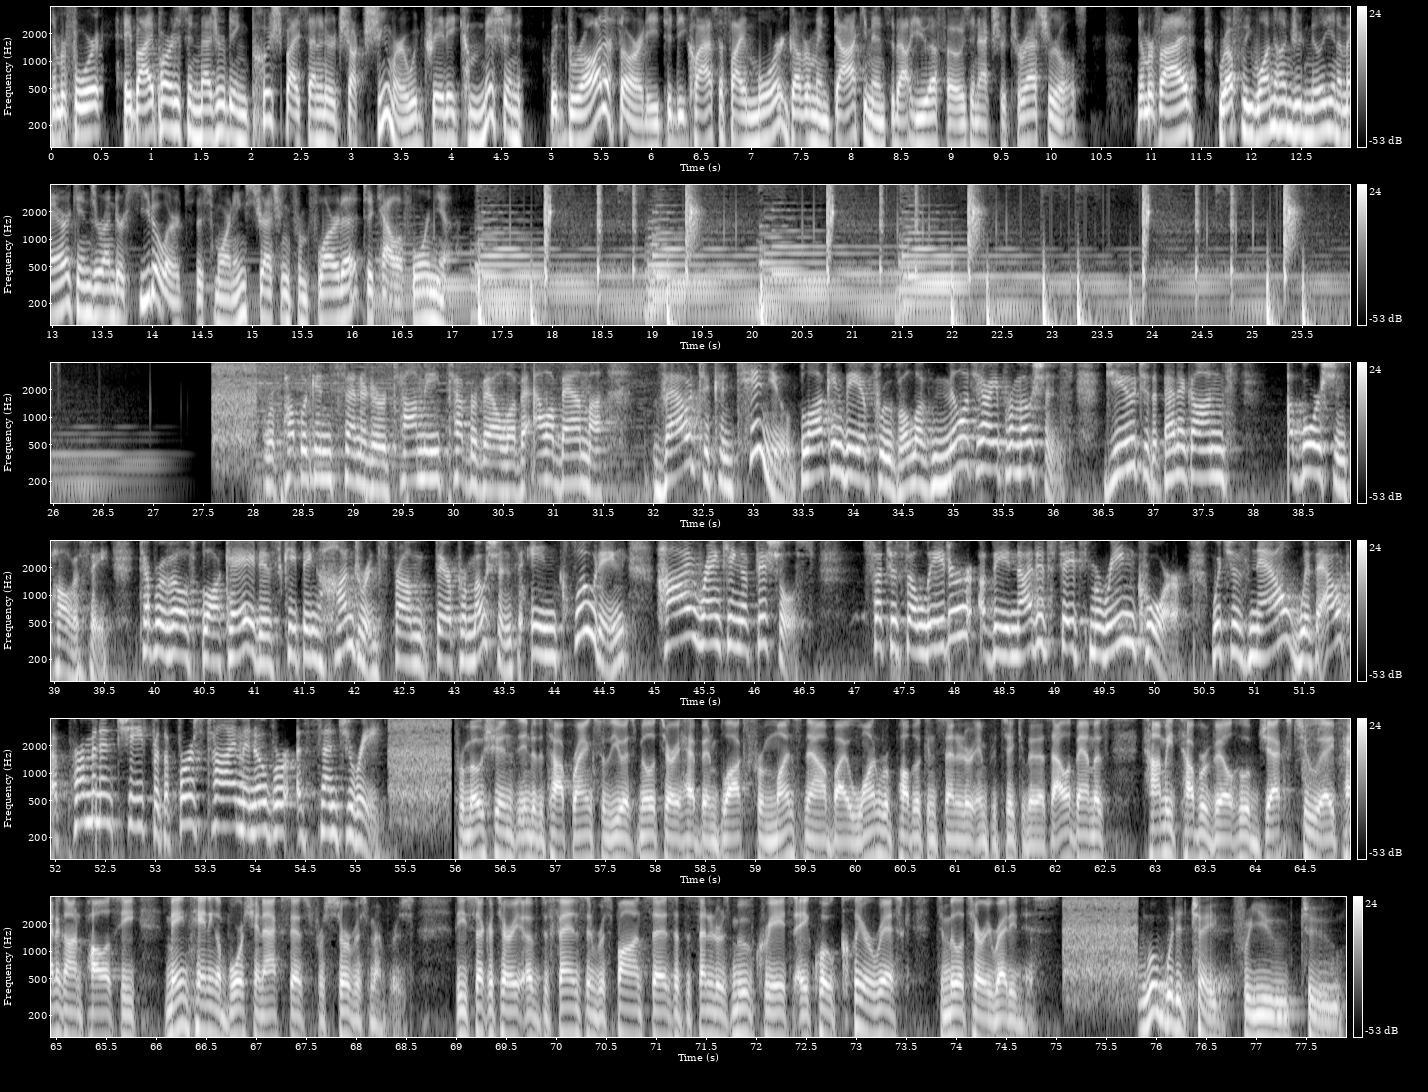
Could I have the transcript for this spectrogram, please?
Number four, a bipartisan measure being pushed by Senator Chuck Schumer would create a commission with broad authority to declassify more government documents about UFOs and extraterrestrials. Number five, roughly 100 million Americans are under heat alerts this morning, stretching from Florida to California. Republican Senator Tommy Tuberville of Alabama vowed to continue blocking the approval of military promotions due to the Pentagon's abortion policy. Tuberville's blockade is keeping hundreds from their promotions, including high ranking officials such as the leader of the United States Marine Corps, which is now without a permanent chief for the first time in over a century. Promotions into the top ranks of the U.S. military have been blocked for months now by one Republican senator in particular. That's Alabama's Tommy Tuberville, who objects to a Pentagon policy maintaining abortion access for service members. The Secretary of Defense, in response, says that the senator's move creates a, quote, clear risk to military readiness. What would it take for you to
